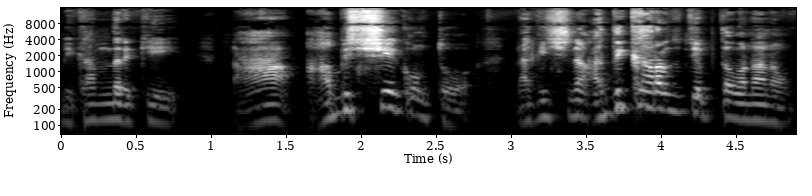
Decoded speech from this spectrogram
మీకు అందరికీ ఆ అభిషేకంతో నాకు ఇచ్చిన అధికారంతో చెప్తా ఉన్నాను.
